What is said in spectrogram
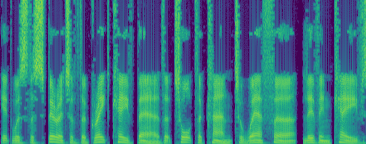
it was the spirit of the great cave bear that taught the clan to wear fur, live in caves,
